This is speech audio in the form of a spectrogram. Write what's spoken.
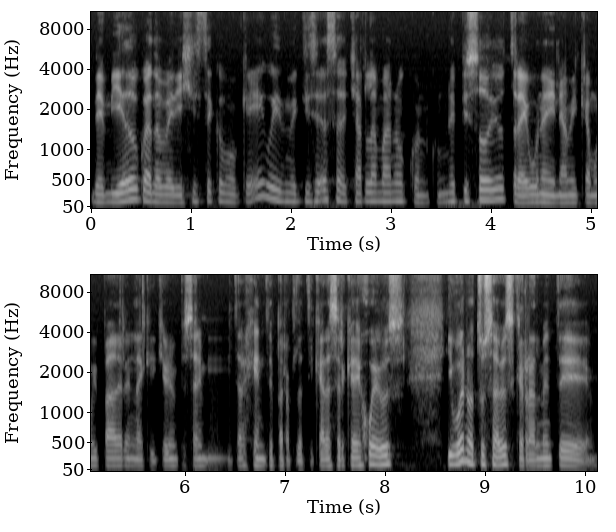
de miedo cuando me dijiste como que, "Eh, güey, me quisieras echar la mano con, con un episodio. Traigo una dinámica muy padre en la que quiero empezar a invitar gente para platicar acerca de juegos. Y bueno, tú sabes que realmente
